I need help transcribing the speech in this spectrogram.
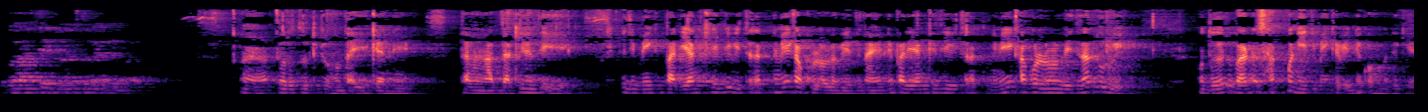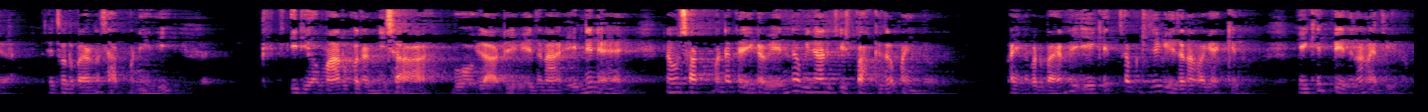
ඔබ වාසේ දවස් වල ඇදලා. තොරතුරු ටික හොඳයි. ඒ කියන්නේ තමයි අත්දකින්න දේ. ඉතින් මේක පරියන්කේදී විතරක් නෙමෙයි කකුල වල වේදනාව එන්නේ පරියන්කේදී විතරක් නෙමෙයි කකුල වල වේදනාව දුරු වෙන්නේ. හොඳට බලන්න සක්මනේදී මේක වෙන්නේ කොහොමද කියලා. එතකොට බලන්න සක්මනේදී ඉතිව මාරු කරන නිසා බොහෝ වෙලාවට වේදනාව එන්නේ නැහැ. නමුත් සක්මනක ඒක වෙන්න විනාඩි 35ක විතර පයින්නවා. පයින්නකොට බලන්න ඒකෙත් සමකිසි වේදනාවක් වගේක් එනවා. ඒකෙත් වේදනාවක් නැති වෙනවා.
